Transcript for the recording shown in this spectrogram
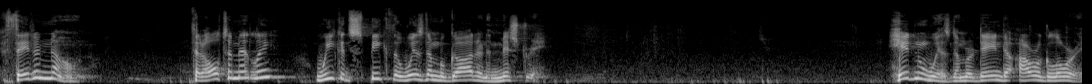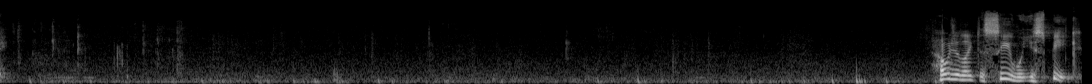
If they'd have known that ultimately we could speak the wisdom of God in a mystery, hidden wisdom ordained to our glory. How would you like to see what you speak?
